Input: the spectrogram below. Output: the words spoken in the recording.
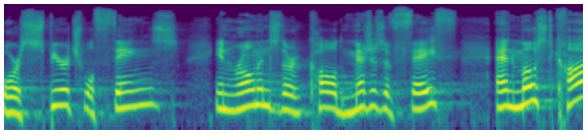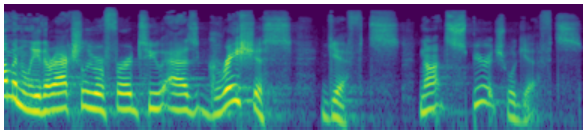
or spiritual things. In Romans, they're called measures of faith. And most commonly, they're actually referred to as gracious gifts, not spiritual gifts.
